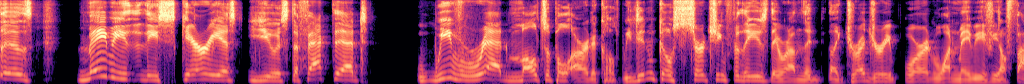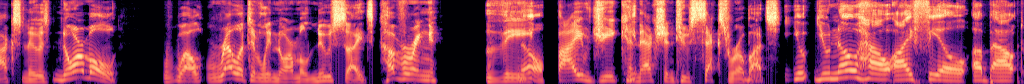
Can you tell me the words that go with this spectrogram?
is maybe the scariest use. The fact that we've read multiple articles. We didn't go searching for these. They were on the like Drudgery Report, one maybe you know Fox News, normal, well, relatively normal news sites covering the No. 5G connection to sex robots. You you know how I feel about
